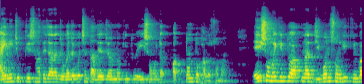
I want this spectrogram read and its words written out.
আইনি চুক্তির সাথে যারা যোগাযোগ করছেন, তাদের জন্য কিন্তু এই সময়টা অত্যন্ত ভালো সময়। এই সময় কিন্তু আপনার জীবনসঙ্গী কিংবা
